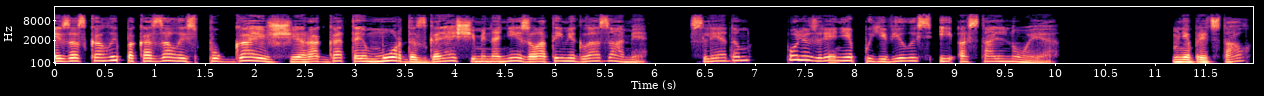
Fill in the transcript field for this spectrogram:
Из-за скалы показалась пугающая рогатая морда с горящими на ней золотыми глазами. Следом в поле зрения появилось и остальное. Мне предстал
